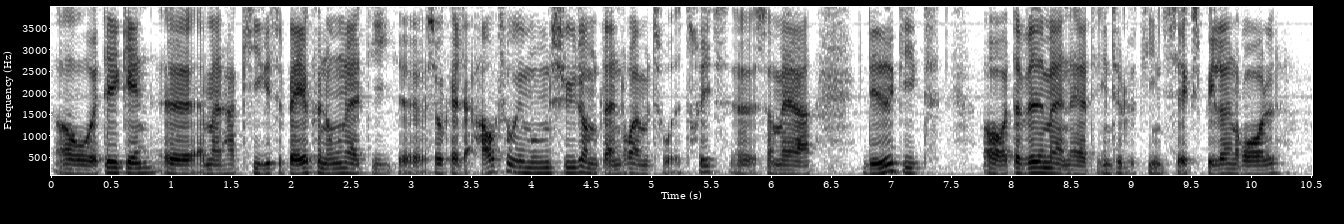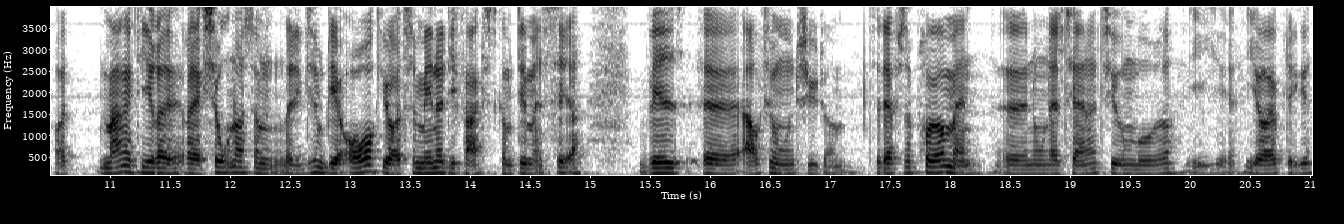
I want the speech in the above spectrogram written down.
og øh, det er igen, øh, at man har kigget tilbage på nogle af de øh, såkaldte autoimmune sygdomme, blandt rheumatoid artrit, øh, som er ledegigt, og der ved man, at interleukin 6 spiller en rolle. Og mange af de reaktioner, som når de ligesom bliver overgjort, så minder de faktisk om det, man ser ved øh, autoimmune sygdomme. Så derfor så prøver man øh, nogle alternative måder i, øh, i øjeblikket.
